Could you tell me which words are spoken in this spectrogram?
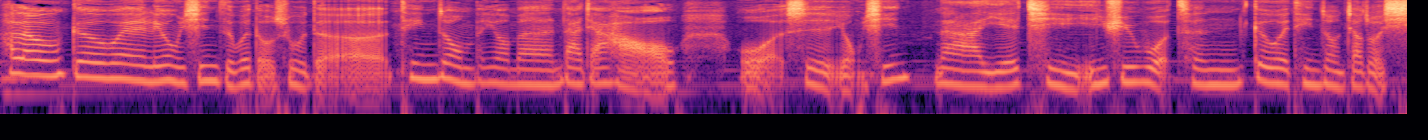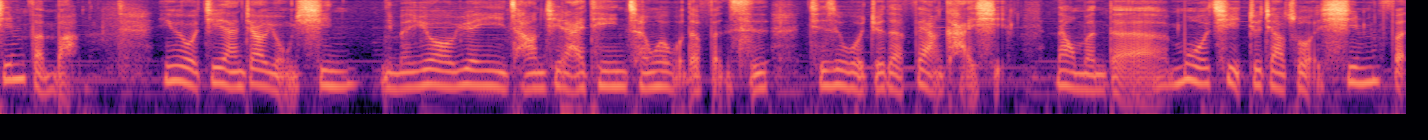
Hello，各位刘永新紫微斗数的听众朋友们，大家好。我是永新，那也请允许我称各位听众叫做新粉吧，因为我既然叫永新，你们又愿意长期来听，成为我的粉丝，其实我觉得非常开心。那我们的默契就叫做新粉，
